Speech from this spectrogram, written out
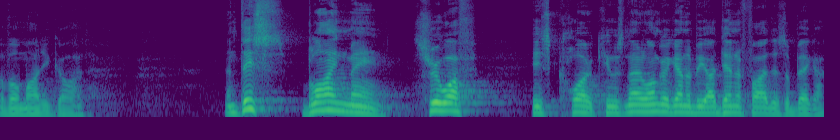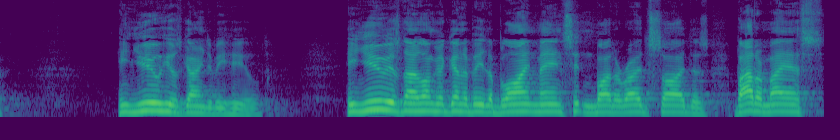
of Almighty God. And this blind man threw off his cloak. He was no longer going to be identified as a beggar. He knew he was going to be healed. He knew he was no longer going to be the blind man sitting by the roadside as Bartimaeus,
